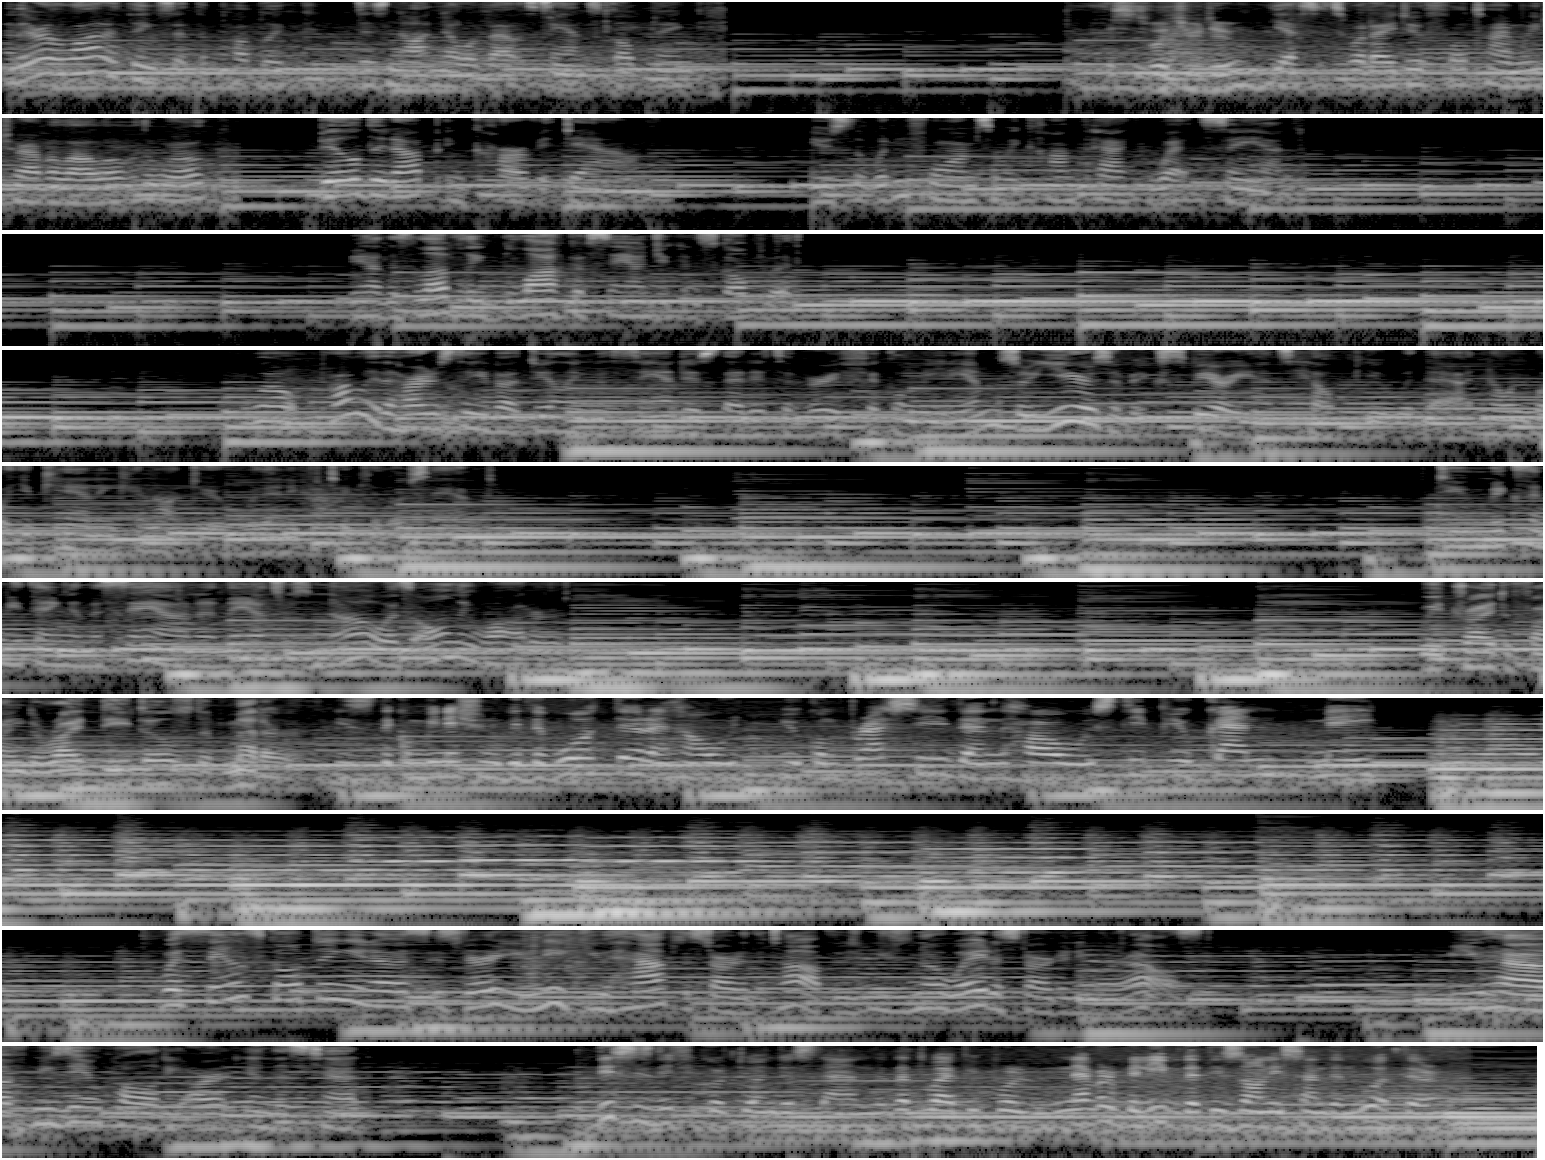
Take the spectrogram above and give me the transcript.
There are a lot of things that the public does not know about sand sculpting. This is what you do? Yes, it's what I do full time. We travel all over the world, build it up and carve it down. Use the wooden forms and we compact wet sand. You have this lovely block of sand you can sculpt with. Probably the hardest thing about dealing with sand is that it's a very fickle medium. So years of experience help you with that, knowing what you can and cannot do with any particular sand. Do you mix anything in the sand? And the answer is no, it's only water. We try to find the right details that matter. is the combination with the water and how you compress it and how steep you can make. With sand sculpting, you know, it's, it's very unique. You have to start at the top. There's, there's no way to start anywhere else. You have museum quality art in this tent. This is difficult to understand. That's why people never believe that it's only sand and water.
